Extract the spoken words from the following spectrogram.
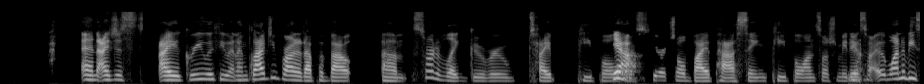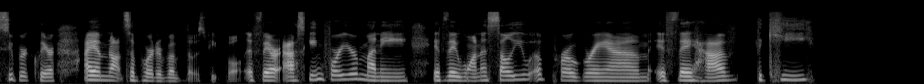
and I just I agree with you and I'm glad you brought it up about um sort of like guru type people yeah. spiritual bypassing people on social media. Yeah. So I want to be super clear. I am not supportive of those people. If they're asking for your money, if they want to sell you a program, if they have the key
